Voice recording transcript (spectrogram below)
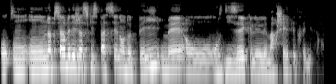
on, observait déjà ce qui se passait dans d'autres pays, mais on, se disait que les, marchés étaient très différents.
